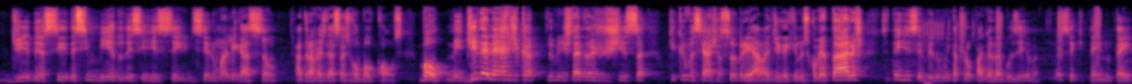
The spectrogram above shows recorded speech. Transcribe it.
de, desse, desse medo, desse receio de ser uma ligação através dessas robocalls. Bom, medida enérgica do Ministério da Justiça. O que, que você acha sobre ela? Diga aqui nos comentários. Você tem recebido muita propaganda abusiva? Eu sei que tem, não tem?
